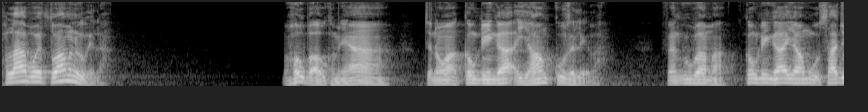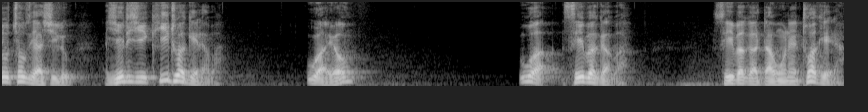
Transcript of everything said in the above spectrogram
ဖလားပွဲသွားမလို့ပဲလားမဟုတ်ပါဘူးခမညာကျွန်တော်ကကုံတင်ကားအယောင်ကိုယ်စားလှယ်ပါ ဗန်ကူးဗားမှာကုန်တင်ကားရောင်းမှုစာချုပ်ချုပ်စရာရှိလို့အရေးတကြီးခီးထွက်ခဲ့တာပါဥဟာရောဥဟာဈေးဘက်ကပါဈေးဘက်ကတာဝန်နဲ့ထွက်ခဲ့တာ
